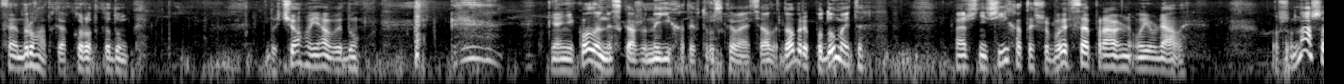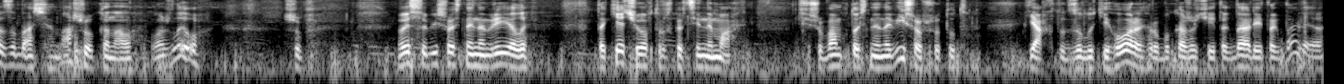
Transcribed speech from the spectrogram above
Це друга така коротка думка. До чого я веду? Я ніколи не скажу не їхати в Трускавець, але добре подумайте, перш ніж їхати, щоб ви все правильно уявляли. Тому що наша задача нашого каналу важливо, щоб ви собі щось не намріяли, таке, чого в Трускавці нема. Чи щоб вам хтось не навішав, що тут як тут золоті гори, грубо кажучи, і так далі. і так далі.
